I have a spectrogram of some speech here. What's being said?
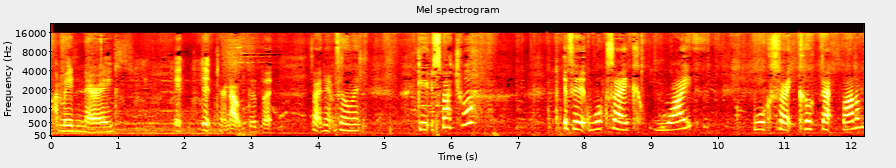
I made an air egg. It didn't turn out good, but so I didn't film it. Get spatula. If it looks like white, looks like cooked at bottom,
